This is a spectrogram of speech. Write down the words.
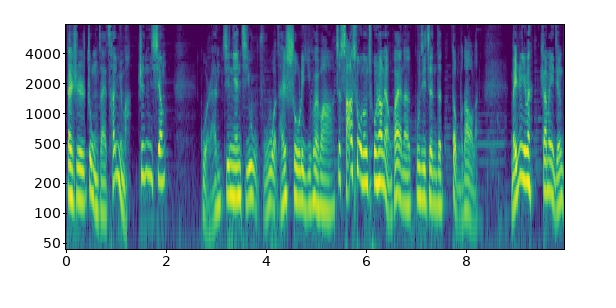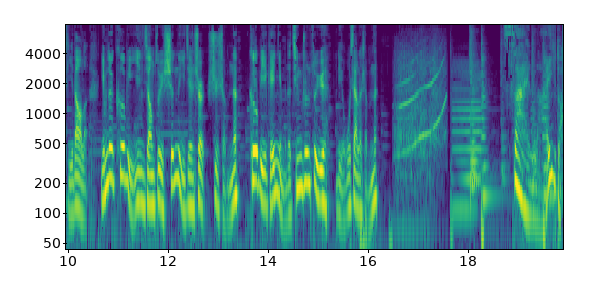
但是重在参与嘛，真香。果然，今年集五福我才收了一块八，这啥时候能冲上两块呢？估计真的等不到了。”每日一问，上面已经提到了，你们对科比印象最深的一件事是什么呢？科比给你们的青春岁月留下了什么呢？再来一段。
